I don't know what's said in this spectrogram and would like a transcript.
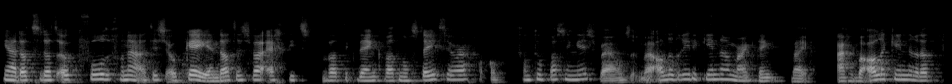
ja, dat ze dat ook voelden van, nou, het is oké. Okay. En dat is wel echt iets wat ik denk wat nog steeds heel erg op, van toepassing is bij, ons, bij alle drie de kinderen. Maar ik denk bij, eigenlijk bij alle kinderen dat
